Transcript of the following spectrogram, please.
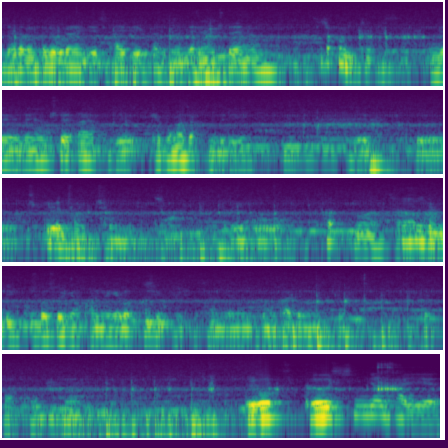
이제 하다 보니까 이제 올해는 이제 사이비까지는 내년 초에는 새 작품 벌써. 근데 내년 초에 아 이제 개봉할 작품들이 음, 이제 그 피 끓는 청춘 그리고 사, 뭐, 소수경도 있고. 아, 소수경 관능의 법칙 같아요. 네. 음. 그리고 그 10년 사이에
